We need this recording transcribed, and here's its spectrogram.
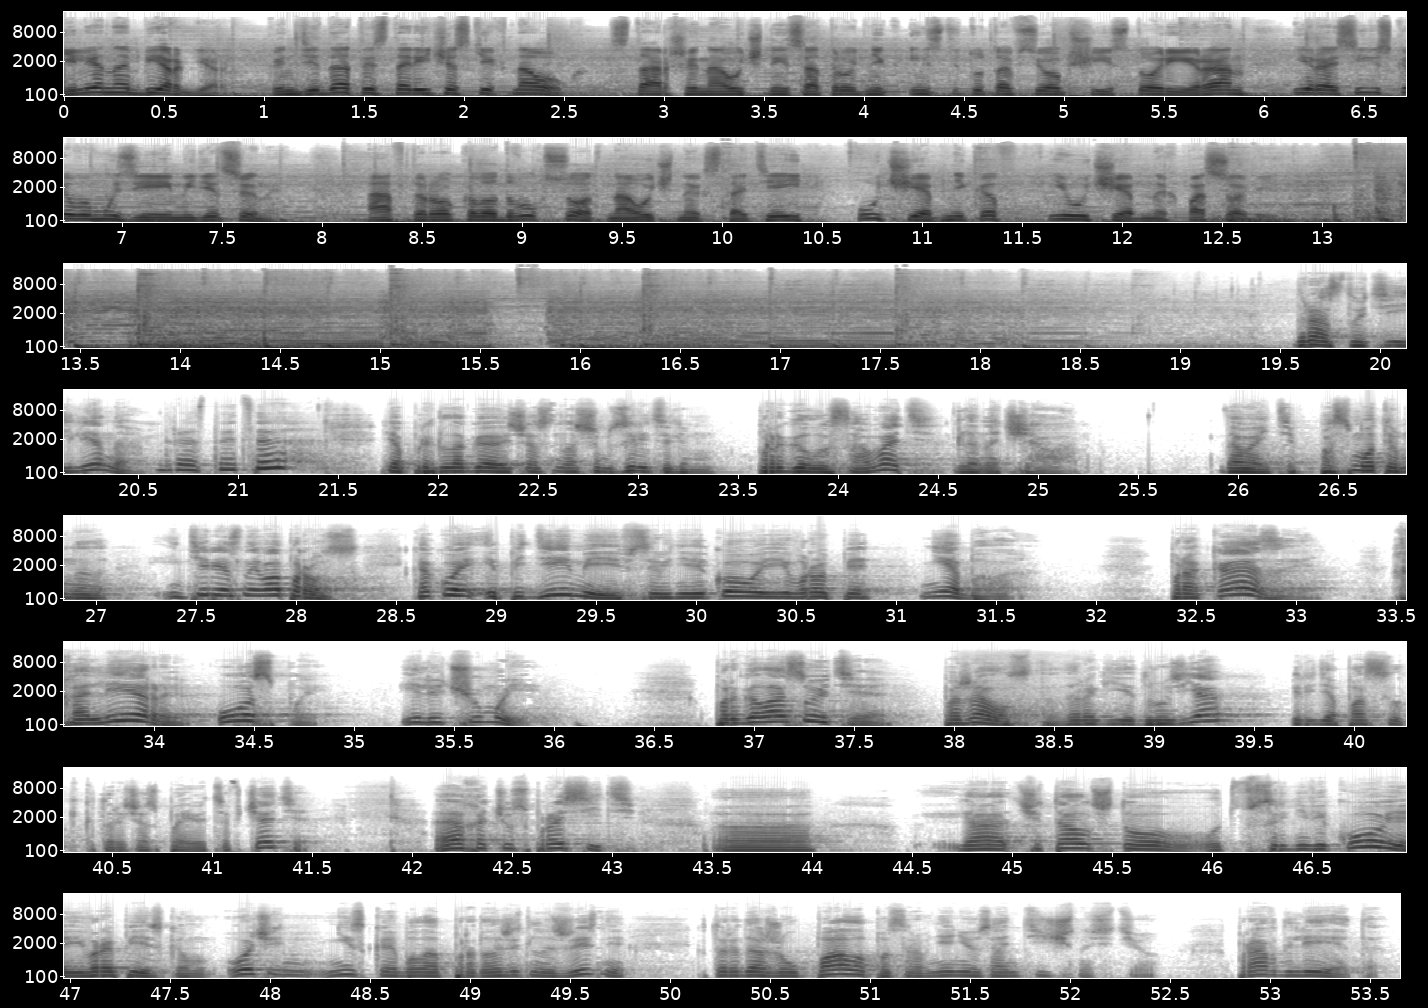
Елена Бергер, кандидат исторических наук, старший научный сотрудник Института всеобщей истории Иран и Российского музея медицины, автор около 200 научных статей, учебников и учебных пособий. Здравствуйте, Елена. Здравствуйте. Я предлагаю сейчас нашим зрителям проголосовать для начала. Давайте посмотрим на интересный вопрос. Какой эпидемии в средневековой Европе не было? Проказы, холеры, оспы или чумы? Проголосуйте, пожалуйста, дорогие друзья, перейдя по ссылке, которая сейчас появится в чате. А я хочу спросить, э, я читал, что вот в средневековье европейском очень низкая была продолжительность жизни, которая даже упала по сравнению с античностью. Правда ли это?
